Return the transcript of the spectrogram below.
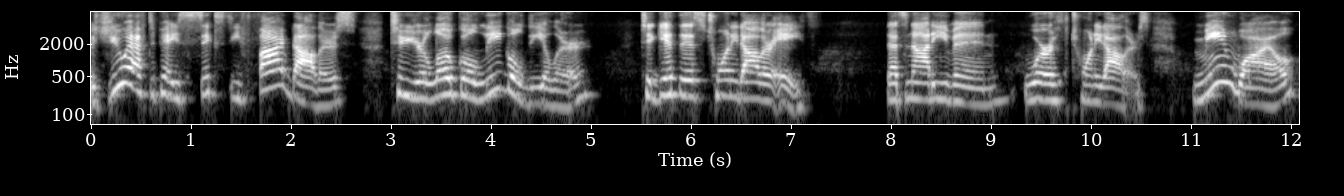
But you have to pay $65 to your local legal dealer to get this $20 eighth. That's not even worth $20. Meanwhile,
